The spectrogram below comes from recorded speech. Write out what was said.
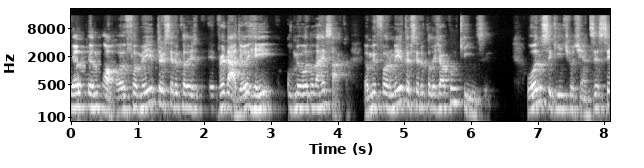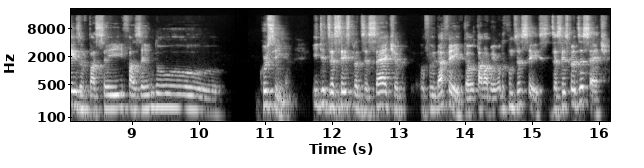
Eu, eu, ó, eu formei o terceiro colegial. É verdade, eu errei o meu ano da ressaca. Eu me formei o terceiro colegial com 15. O ano seguinte, eu tinha 16, eu passei fazendo cursinho. E de 16 para 17, eu fui da FEI, então eu tava bêbado com 16. 16 para 17.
